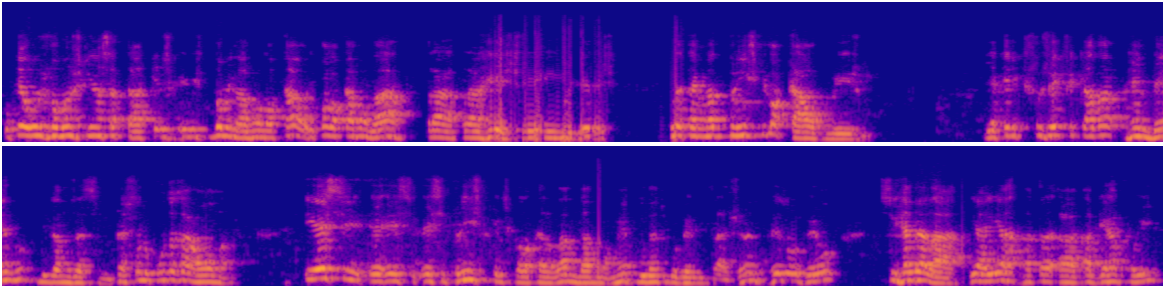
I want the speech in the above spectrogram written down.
porque os romanos tinham essa tática, eles, eles dominavam o local e colocavam lá para reger um determinado príncipe local mesmo. E aquele sujeito ficava rendendo, digamos assim, prestando contas a Roma. E esse, esse, esse príncipe que eles colocaram lá, no dado momento, durante o governo de Trajano, resolveu se rebelar. E aí a, a, a guerra foi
